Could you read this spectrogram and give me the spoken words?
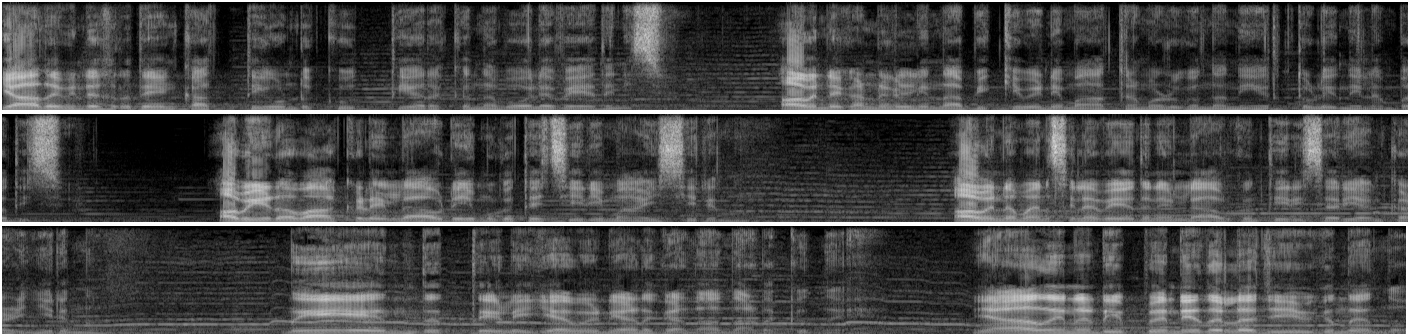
യാദവിന്റെ ഹൃദയം കത്തികൊണ്ട് കുത്തിയിറക്കുന്ന പോലെ വേദനിച്ചു. അവന്റെ കണ്ണുകളിൽ നിന്ന് അബിക്ക് വേണ്ടി മാത്രം ഒഴുകുന്ന നീർത്തുള്ളി നിലംപതിച്ചു അവയുടെ വാക്കുകൾ എല്ലാവരുടെയും മുഖത്തെ ചിരി മായിച്ചിരുന്നു. അവന്റെ മനസ്സിലെ വേദന എല്ലാവർക്കും തിരിച്ചറിയാൻ കഴിഞ്ഞിരുന്നു. നീ എന്ത് തെളിയിക്കാൻ വേണ്ടിയാണ് കണ്ണാൻ നടക്കുന്നത് ഞാൻ നിന്നെ ഡിപ്പെൻഡ് ചെയ്തല്ല ജീവിക്കുന്നതെന്നോ?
